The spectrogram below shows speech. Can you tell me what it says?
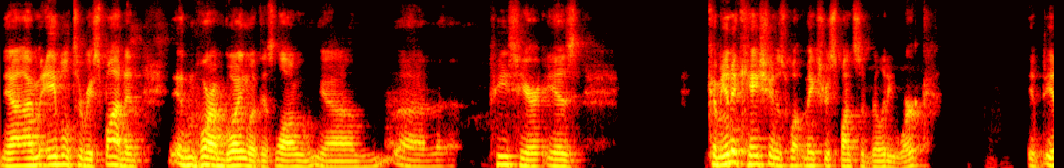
Yeah, I'm able to respond. And, and where I'm going with this long um, uh, piece here is communication is what makes responsibility work. It, it,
